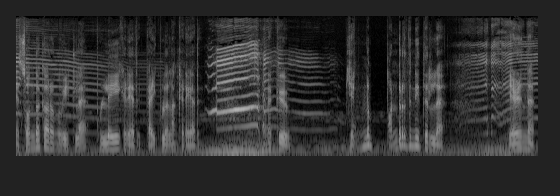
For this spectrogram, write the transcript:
என் சொந்தக்காரவங்க வீட்டில் பிள்ளையே கிடையாது கைக்குள்ளெல்லாம் கிடையாது. எனக்கு என்ன பண்ணுறதுன்னே தெரில எழுந்தேன்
